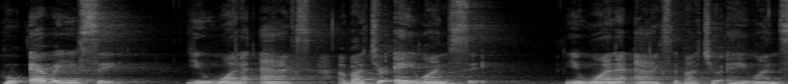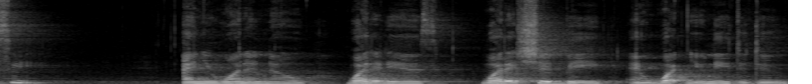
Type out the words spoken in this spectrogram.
whoever you see, you want to ask about your A1C. You want to ask about your A1C. And you want to know what it is, what it should be and what you need to do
